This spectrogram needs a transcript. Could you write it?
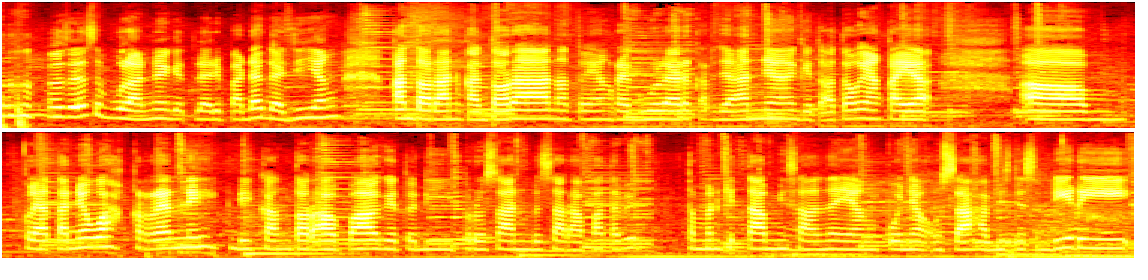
Maksudnya sebulannya gitu daripada gaji yang kantoran-kantoran atau yang reguler kerjaannya gitu atau yang kayak um, kelihatannya wah keren nih di kantor apa gitu di perusahaan besar apa. Tapi teman kita misalnya yang punya usaha bisnis sendiri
